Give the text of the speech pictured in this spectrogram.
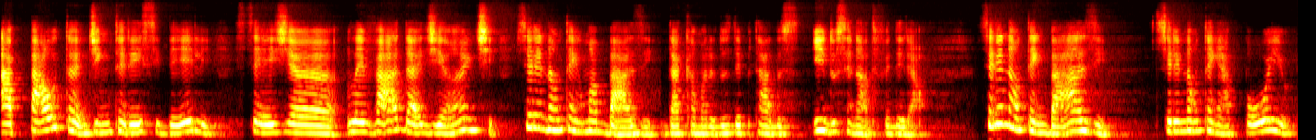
a pauta de interesse dele seja levada adiante se ele não tem uma base da Câmara dos Deputados e do Senado Federal. Se ele não tem base, se ele não tem apoio,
